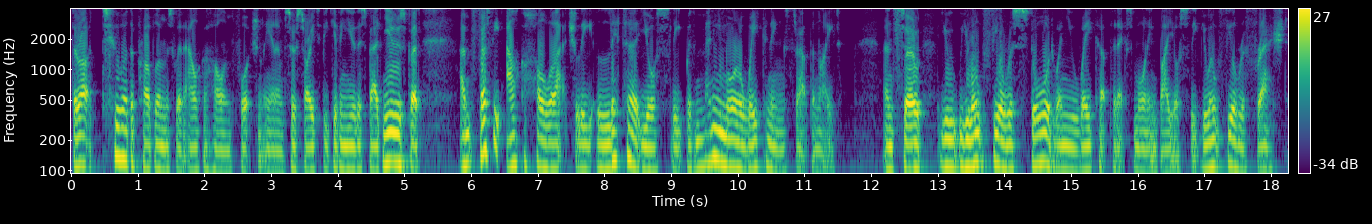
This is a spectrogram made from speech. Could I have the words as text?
There are two other problems with alcohol, unfortunately, and I'm so sorry to be giving you this bad news, but um, firstly, alcohol will actually litter your sleep with many more awakenings throughout the night. And so you, you won't feel restored when you wake up the next morning by your sleep. You won't feel refreshed.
